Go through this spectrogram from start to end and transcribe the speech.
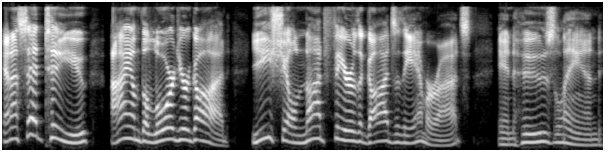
And I said to you, I am the Lord your God. Ye shall not fear the gods of the Amorites, in whose land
